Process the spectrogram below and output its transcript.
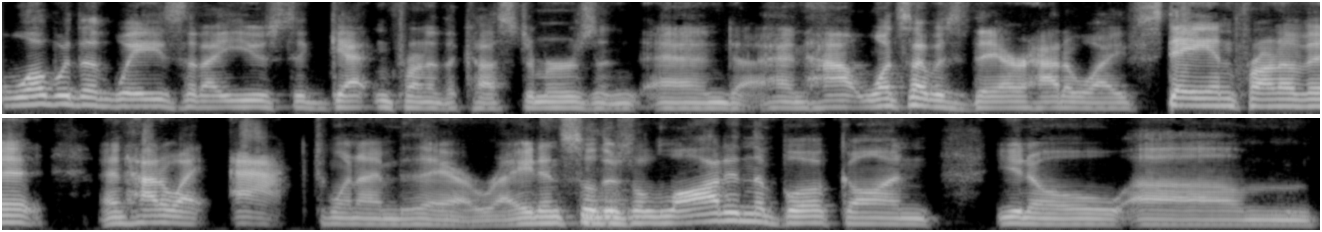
what were the ways that i used to get in front of the customers and and and how once i was there how do i stay in front of it? And how do i act when i'm there right and so mm-hmm. there's a lot in the book on you know um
